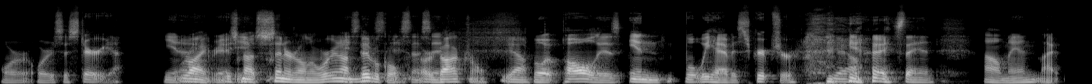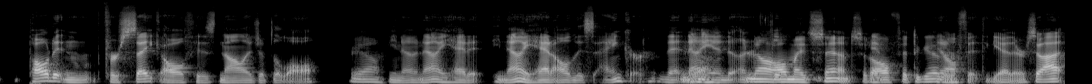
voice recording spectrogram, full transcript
or or it's hysteria. You know, right. Yeah, It's you- not centered on the word, not It's- it's- biblical it's not or centered. doctrinal. Yeah. what Paul is in what we have is scripture. Yeah. you know, saying, oh man, like Paul didn't forsake all of his knowledge of the law. Yeah. You know, now he had it. Now he had all this anchor that now he had to under. No, it all made sense. It Yeah. all fit together. it all fit together. So I,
